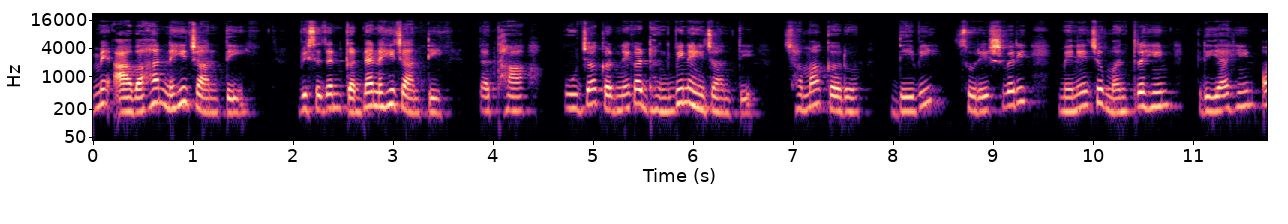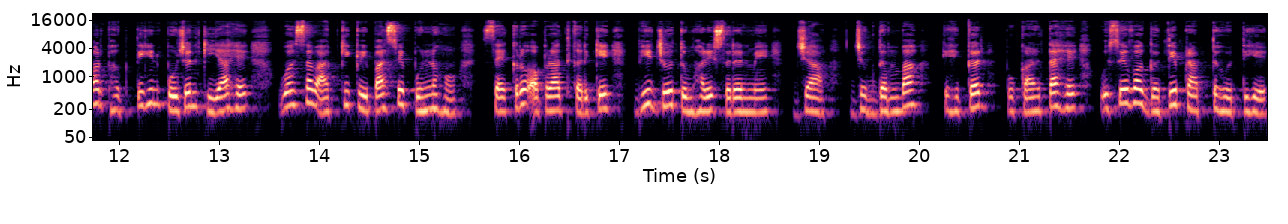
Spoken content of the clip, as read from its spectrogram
मैं आवाहन नहीं जानती, विसर्जन करना नहीं जानती, तथा पूजा करने का ढंग भी नहीं जानती। क्षमा करो देवी, सुरेश्वरी, मैंने जो मंत्रहीन, क्रियाहीन और भक्तिहीन पूजन किया है, वह सब आपकी कृपा से पूर्ण हो। सैकड़ों अपराध करके भी जो तुम्हारी शरण में जा, जगदम्बा कहकर पुकारता है, उसे वह गति प्राप्त होती है,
